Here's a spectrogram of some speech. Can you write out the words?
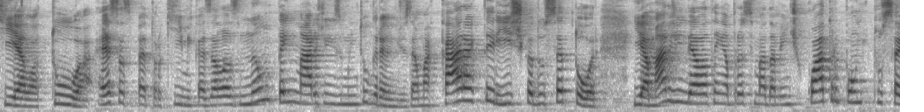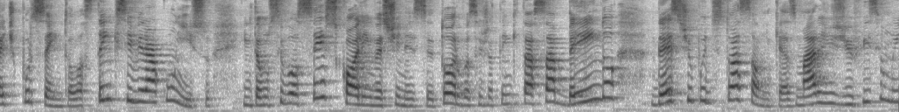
que ela atua, essas petroquímicas, elas não têm margens muito grandes, é uma característica do setor. E a margem dela tem aproximadamente 4,7%. Elas têm que se virar com isso. Então, se você escolhe investir nesse setor, você já tem que estar tá sabendo desse tipo de situação, que as margens dificilmente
